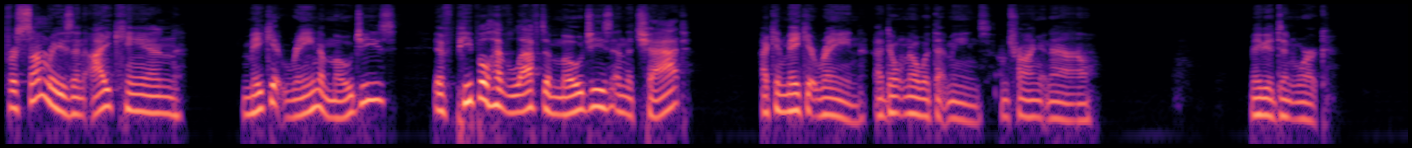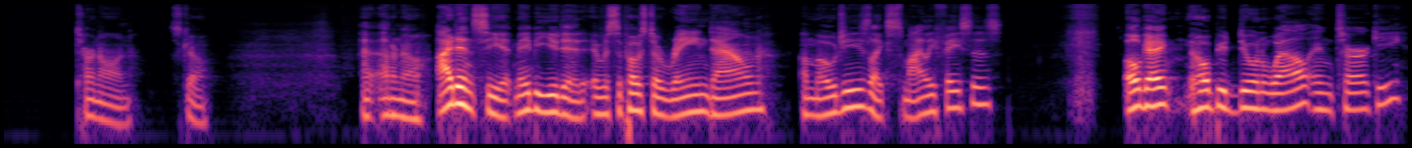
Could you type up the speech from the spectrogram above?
for some reason I can make it rain emojis. If people have left emojis in the chat, I can make it rain. I don't know what that means. I'm trying it now. Maybe it didn't work. Turn on. Let's go. I, I, don't know. I didn't see it. Maybe you did. It was supposed to rain down emojis like smiley faces. Okay. Hope you're doing well in Turkey.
